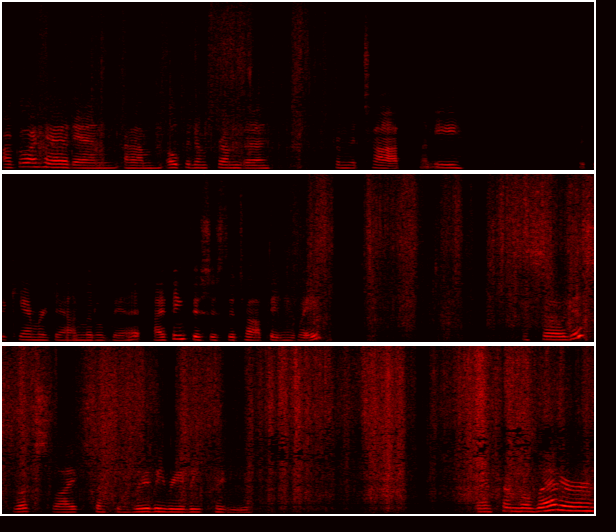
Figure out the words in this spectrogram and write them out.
I'll go ahead and um, open them from the from the top. Let me put the camera down a little bit. I think this is the top anyway. So this looks like something really, really pretty. And from the letter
